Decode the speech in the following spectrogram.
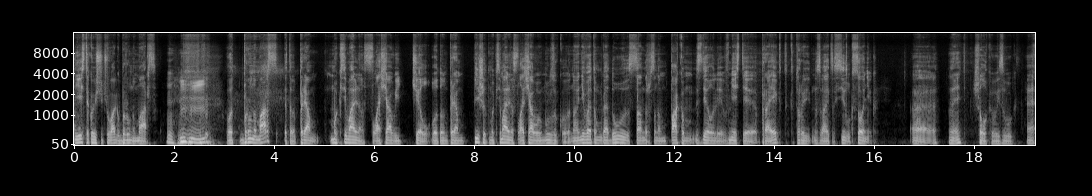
Есть такой еще чувак Бруно Марс. Вот Бруно Марс — это прям максимально слащавый чел. Вот он прям пишет максимально слащавую музыку. Но они в этом году с Андерсоном Паком сделали вместе проект, который называется Silk Sonic. Э, знаете, шелковый звук. Э.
